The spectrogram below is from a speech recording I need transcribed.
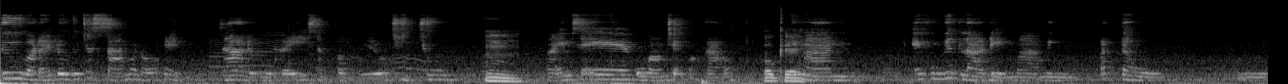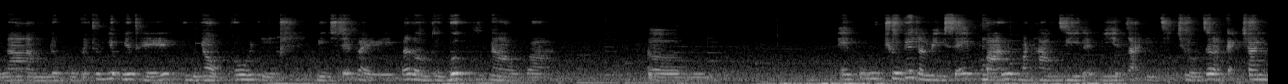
tư vào đấy đầu tư chất xám vào đó để ra được một cái sản phẩm gì đó chỉn chu ừ. và em sẽ cố gắng chạy quảng cáo ok nhưng mà em không biết là để mà mình bắt đầu làm được một cái thương hiệu như thế từ nhỏ thôi thì mình sẽ phải bắt đầu từ bước nào và uh, em cũng chưa biết là mình sẽ bán được mặt hàng gì tại vì hiện tại thì thị trường rất là cạnh tranh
